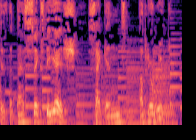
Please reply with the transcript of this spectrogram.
is the best 60 ish seconds of your week.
